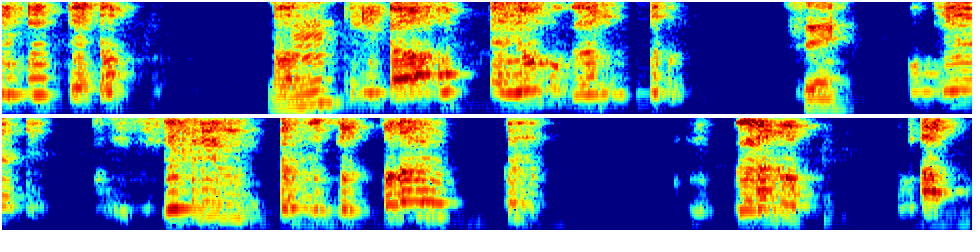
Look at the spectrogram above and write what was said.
pensamento dela, Uhum. ficar, ou é eu julgando, Sim. porque sempre, assim, toda vez que eu julgando, ah,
